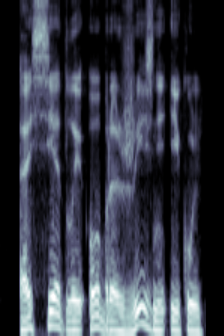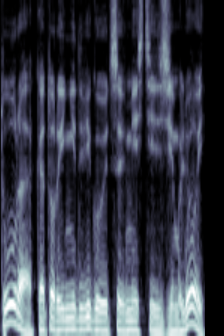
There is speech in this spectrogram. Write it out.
– оседлый образ жизни и культура, которые не двигаются вместе с Землей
